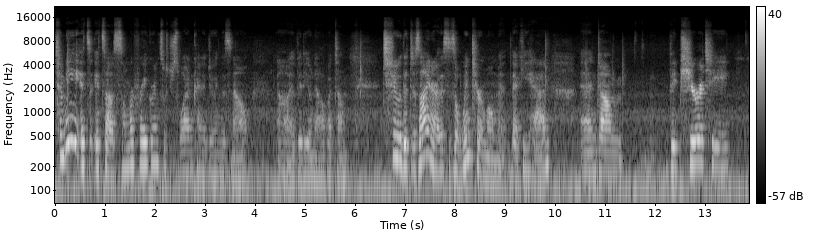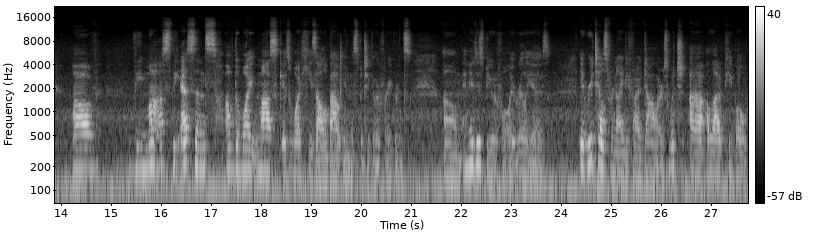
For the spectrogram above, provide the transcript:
To me, it's it's a summer fragrance, which is why I'm kind of doing this now, uh, a video now. But um, to the designer, this is a winter moment that he had, and um, the purity of the musk, the essence of the white musk is what he's all about in this particular fragrance. Um, and it is beautiful, it really is. It retails for $95, which uh, a lot of people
